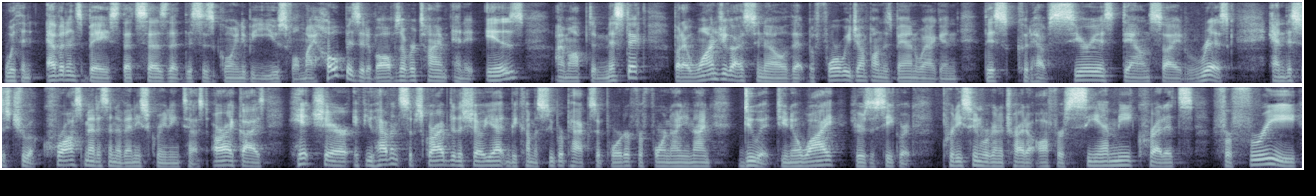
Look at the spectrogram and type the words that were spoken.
with an evidence base that says that this is going to be useful. My hope is it evolves over time, and it is. I'm optimistic, but I wanted you guys to know that before we jump on this bandwagon, this could have serious downside risk. And this is true across medicine of any screening test. All right, guys, hit share. If you haven't subscribed to the show yet and become a Super PAC supporter for $4.99, do it. Do you know why? Here's a secret Pretty soon, we're going to try to offer CME credits for free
